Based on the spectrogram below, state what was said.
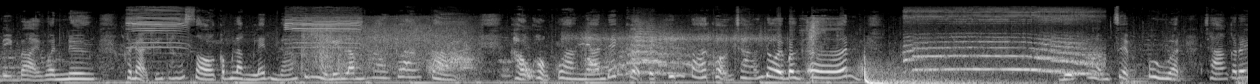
ในบ่ายวันหนึ่งขณะที่ทั้งสองกำลังเล่นน้ำกันอยู่ในลำธารกลางป่า เขาของกวางนั้นได้เกิดไปทิ่มตาของช้างโดยบังเอิญด้วยความเจ็บปวด ช้างก็ได้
